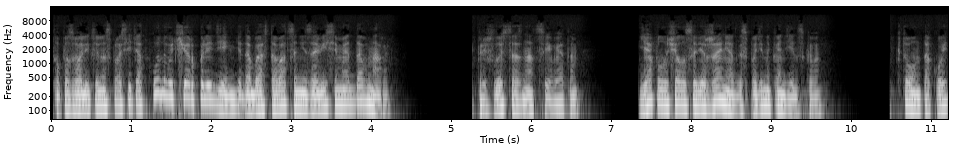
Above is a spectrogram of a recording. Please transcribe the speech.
то позволительно спросить, откуда вы черпали деньги, дабы оставаться независимой от Давнары? Пришлось сознаться и в этом. Я получала содержание от господина Кандинского. «Кто он такой?»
